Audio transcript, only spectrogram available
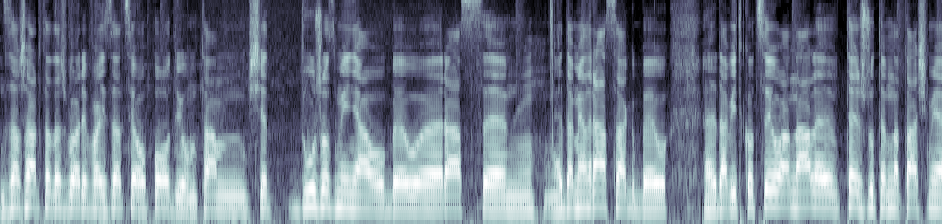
Zażarta też była rywalizacja o podium. Tam się dużo zmieniało. Był raz Damian Rasak, był e, Dawid Kocyła, no ale też rzutem na taśmie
